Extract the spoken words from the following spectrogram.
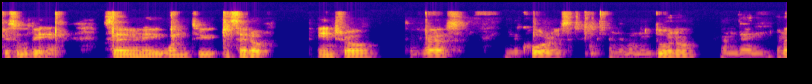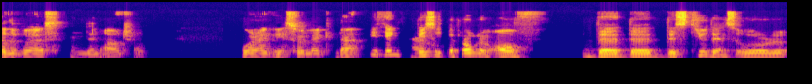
This is what they hear. Seven, eight, one, two, instead of intro, the verse, and the chorus, and then the montuno, and then another verse, and then outro. Where I, so like that. Do you think this is the problem of the the the students or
